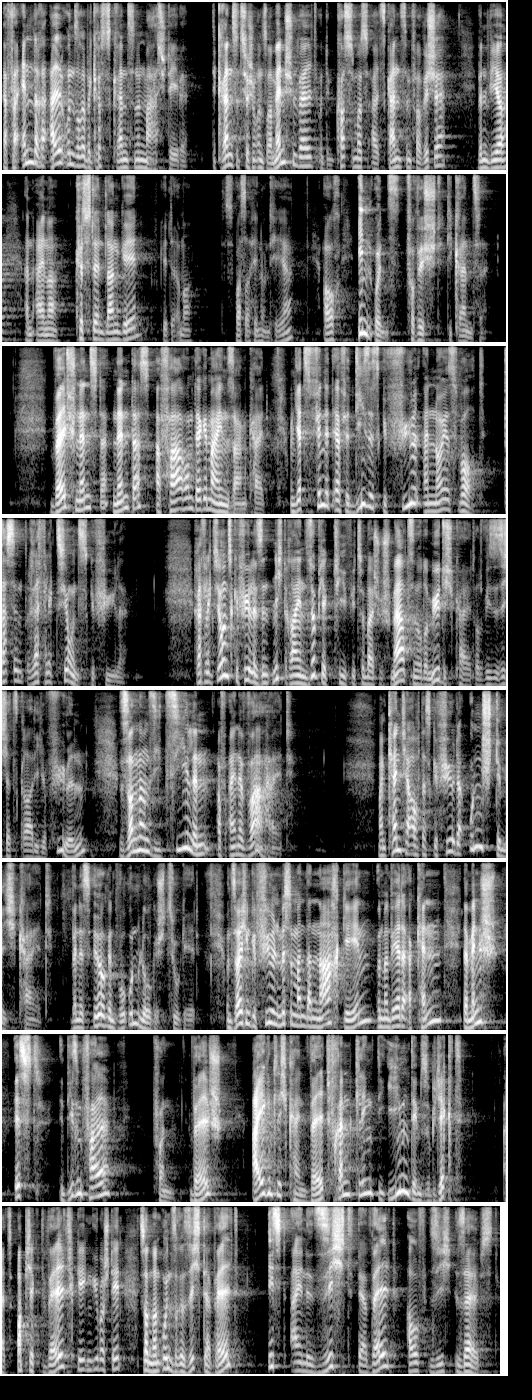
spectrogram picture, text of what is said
Er verändere all unsere Begriffsgrenzen und Maßstäbe. Die Grenze zwischen unserer Menschenwelt und dem Kosmos als Ganzem verwische, wenn wir an einer Küste entlang gehen, geht ja immer das Wasser hin und her, auch in uns verwischt die Grenze. Welch nennt das Erfahrung der Gemeinsamkeit. Und jetzt findet er für dieses Gefühl ein neues Wort. Das sind Reflexionsgefühle. Reflexionsgefühle sind nicht rein subjektiv, wie zum Beispiel Schmerzen oder Müdigkeit oder wie Sie sich jetzt gerade hier fühlen, sondern sie zielen auf eine Wahrheit. Man kennt ja auch das Gefühl der Unstimmigkeit, wenn es irgendwo unlogisch zugeht. Und solchen Gefühlen müsse man dann nachgehen und man werde erkennen, der Mensch ist in diesem Fall von Welsch eigentlich kein Weltfremdling, die ihm, dem Subjekt, als Objekt Welt gegenübersteht, sondern unsere Sicht der Welt ist eine Sicht der Welt auf sich selbst.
